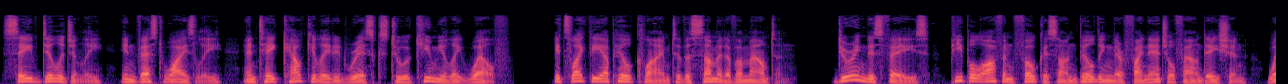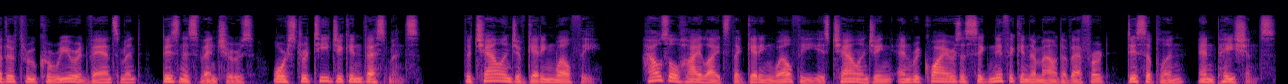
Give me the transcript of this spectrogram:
save diligently, invest wisely, and take calculated risks to accumulate wealth. It's like the uphill climb to the summit of a mountain. During this phase, people often focus on building their financial foundation, whether through career advancement, business ventures, or strategic investments. The challenge of getting wealthy. Housel highlights that getting wealthy is challenging and requires a significant amount of effort, discipline, and patience.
